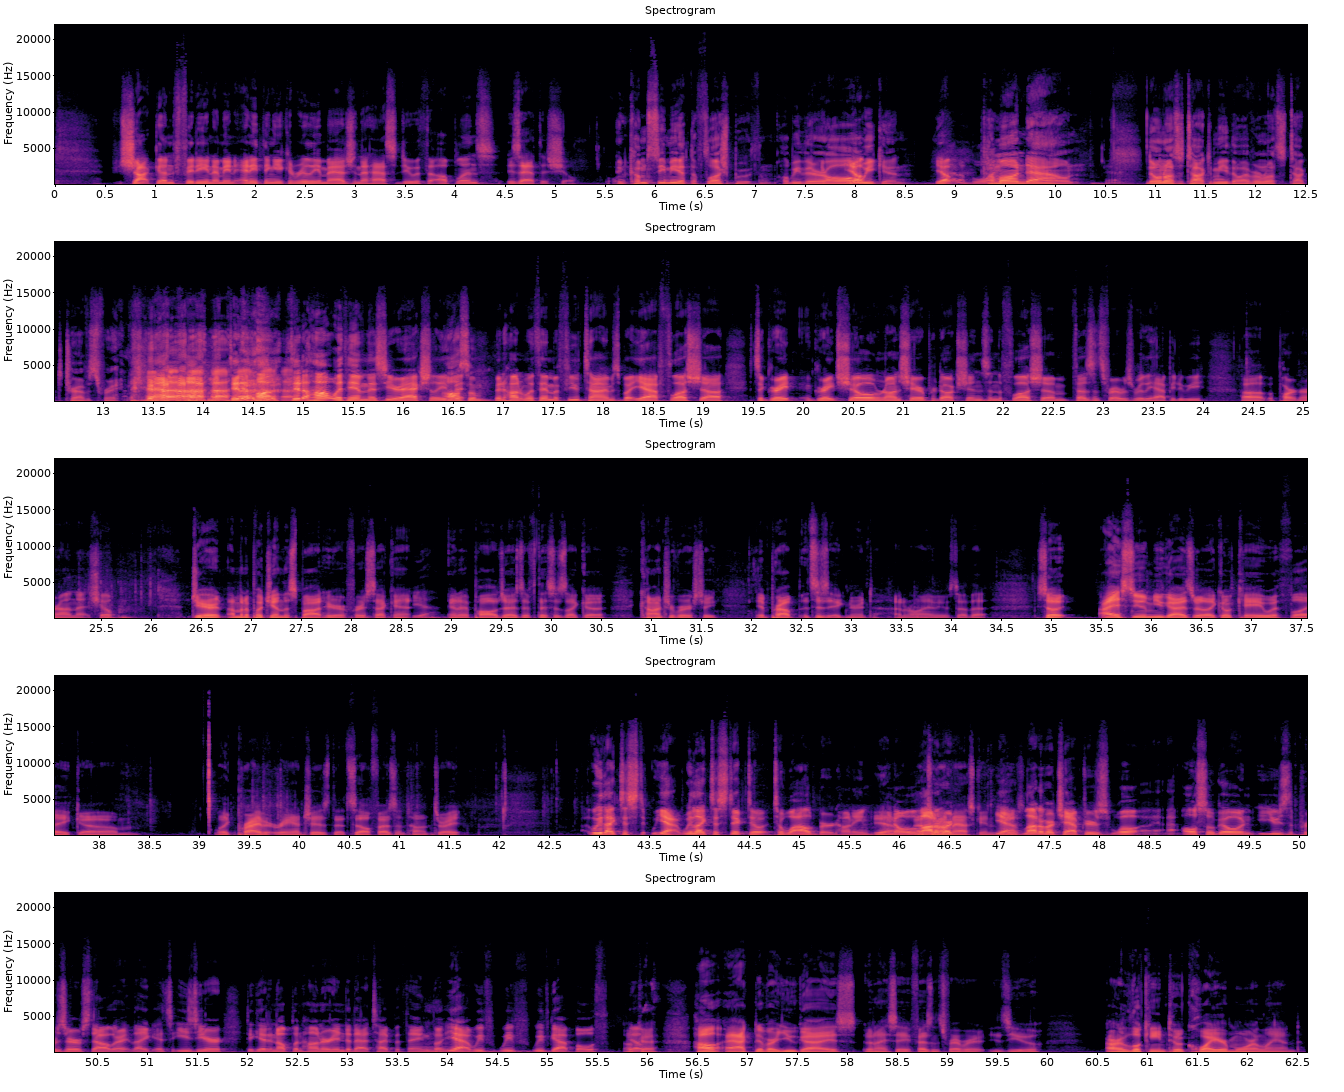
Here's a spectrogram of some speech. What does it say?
shotgun fitting. I mean, anything you can really imagine that has to do with the uplands is at this show. And come see me at the Flush booth. I'll be there all Yep. weekend. Yep. Come on down. No one wants to talk to me though. Everyone wants to talk to Travis Frank. did a hunt, did a hunt with him this year actually. Been- Awesome. Been, hunting with him a few times, but yeah, Flush. Uh, it's a great a great show. Ron Schara Productions and the Flush. Um, Pheasants Forever is really happy to be uh, a partner on that show. Jared, I'm going to put you on the spot here for a second. Yeah. And I apologize if this is like a controversy. It prob this is ignorant. I don't know why I even said that. So I assume you guys are like okay with like um like private ranches that sell pheasant hunts, right? We like to, st- yeah, we like to stick to, to wild bird hunting. Yeah, you know, a that's lot of our I'm asking, Yeah, is- a lot of our chapters will also go and use the preserve style, right? Like it's easier to get an upland hunter into that type of thing. But Mhm. yeah, we've we've we've got both. Yep. Okay. How active are you guys when I say pheasants forever is you are looking to acquire more land?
